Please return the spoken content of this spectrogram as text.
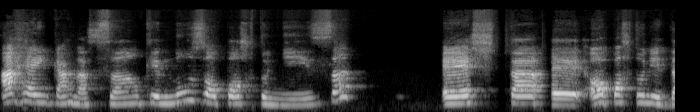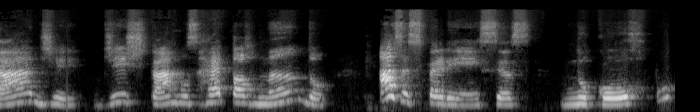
A reencarnação que nos oportuniza esta é, oportunidade de estarmos retornando às experiências no corpo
